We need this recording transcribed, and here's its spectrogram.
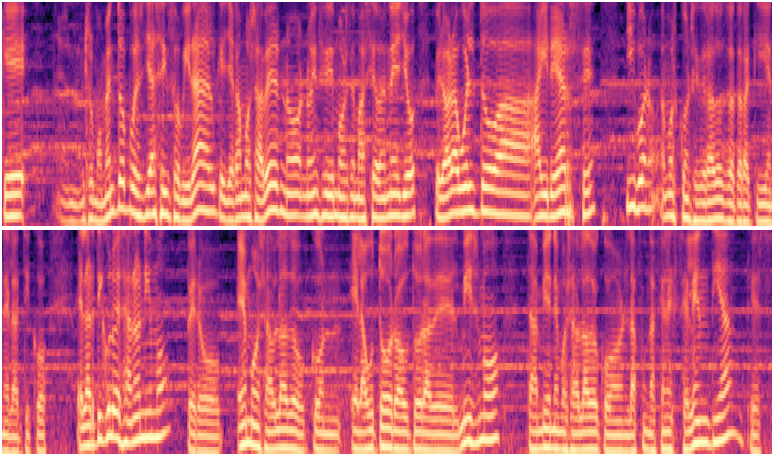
que en su momento pues ya se hizo viral, que llegamos a ver, no, no incidimos demasiado en ello, pero ahora ha vuelto a airearse y bueno, hemos considerado tratar aquí en el ático. El artículo es anónimo, pero hemos hablado con el autor o autora del mismo, también hemos hablado con la Fundación Excelentia, que es,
